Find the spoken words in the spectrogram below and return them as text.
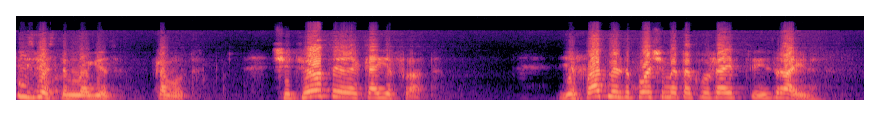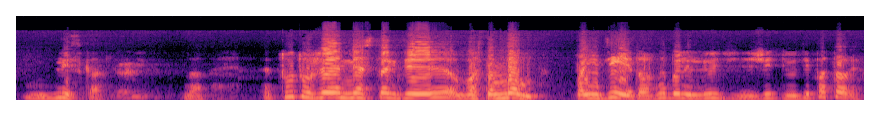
известны многие кого-то. Четвертая река Ефрат. Ефрат, между прочим, это окружает Израиль близко. Да. Тут уже место, где в основном, по идее, должны были люди, жить люди по Торе.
